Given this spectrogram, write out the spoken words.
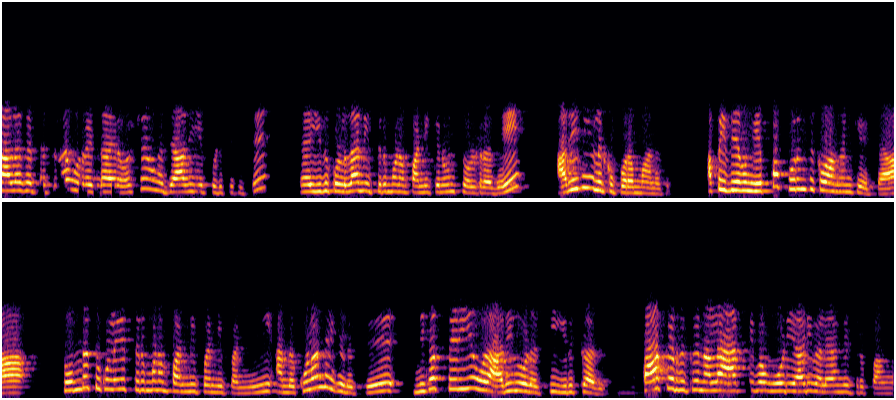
காலகட்டத்துல ஒரு ரெண்டாயிரம் வருஷம் இவங்க ஜாதியை பிடிச்சுக்கிட்டு இதுக்குள்ளதான் நீ திருமணம் பண்ணிக்கணும்னு சொல்றதே அறிவியலுக்கு புறமானது. அப்ப இது இவங்க எப்ப புரிஞ்சுக்குவாங்கன்னு கேட்டா சொந்தத்துக்குள்ளேயே திருமணம் பண்ணி பண்ணி பண்ணி அந்த குழந்தைகளுக்கு மிகப்பெரிய ஒரு அறிவு வளர்ச்சி இருக்காது. பாக்குறதுக்கு நல்லா ஆக்டிவா ஓடி ஆடி விளையாண்டுட்டு இருப்பாங்க.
